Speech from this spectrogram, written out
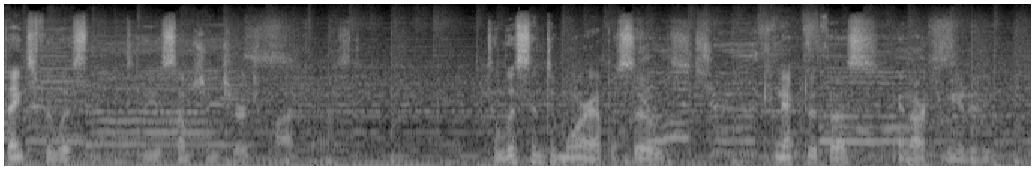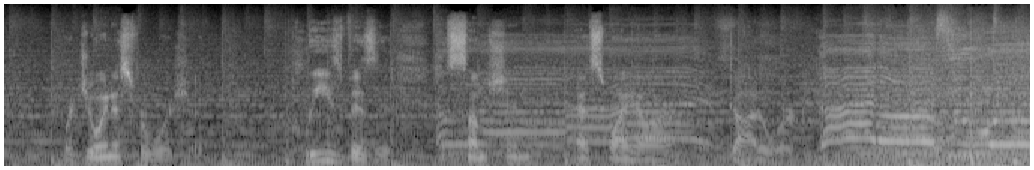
Thanks for listening to the Assumption Church podcast. To listen to more episodes, connect with us and our community, or join us for worship, please visit AssumptionSYR.org.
